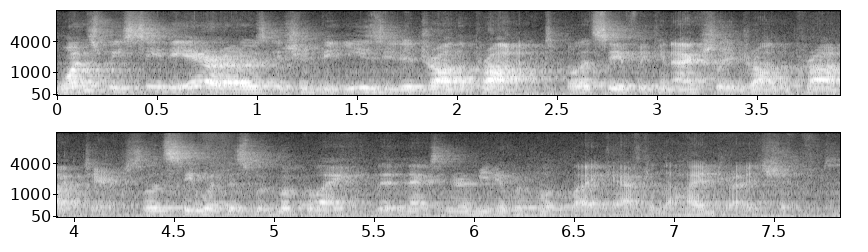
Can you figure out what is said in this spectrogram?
once we see the arrows, it should be easy to draw the product. But let's see if we can actually draw the product here. So let's see what this would look like, the next intermediate would look like after the hydride shift.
